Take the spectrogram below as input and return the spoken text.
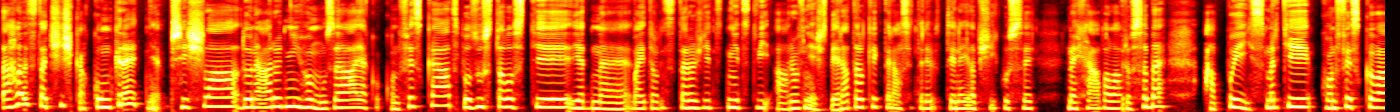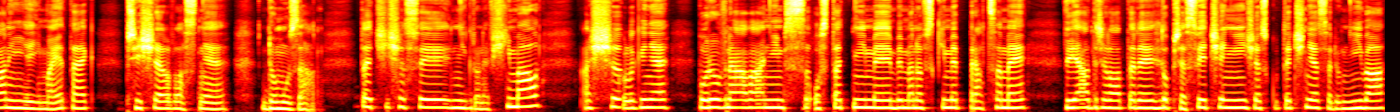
Tahle stačíška konkrétně přišla do Národního muzea jako konfiskát z pozůstalosti jedné majitelky starožitnictví a rovněž sběratelky, která si tedy ty nejlepší kusy nechávala pro sebe a po její smrti konfiskovaný její majetek přišel vlastně do muzea. Té číše si nikdo nevšímal, až kolegyně porovnáváním s ostatními bimenovskými pracemi vyjádřila tedy to přesvědčení, že skutečně se domnívá,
